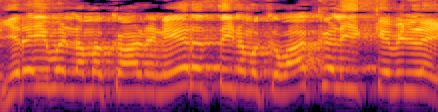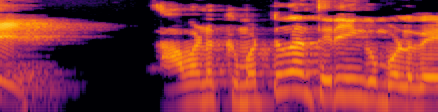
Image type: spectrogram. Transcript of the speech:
இறைவன் நமக்கான நேரத்தை நமக்கு வாக்களிக்கவில்லை. அவனுக்கு மட்டும்தான் தெரியுங்கும் பொழுது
